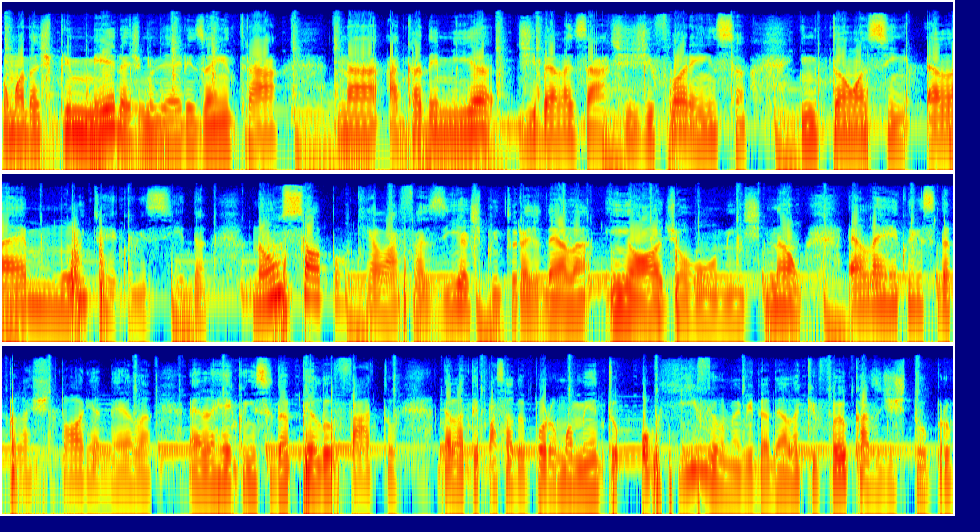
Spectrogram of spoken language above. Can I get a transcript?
uma das primeiras mulheres a entrar na Academia de Belas Artes de Florença. Então, assim, ela é muito reconhecida, não só porque ela fazia as pinturas dela em ódio a homens, não, ela é reconhecida pela história dela, ela é reconhecida pelo fato dela ter passado por um momento horrível na vida dela, que foi o caso de estupro.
